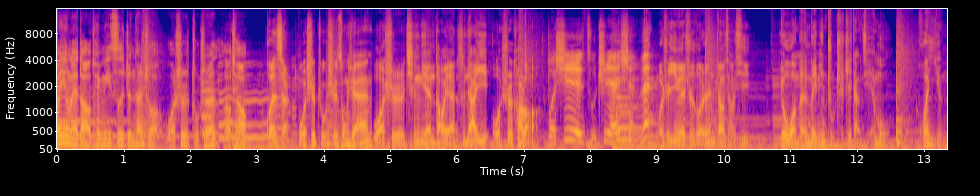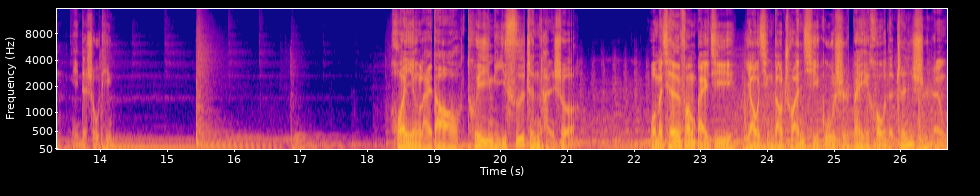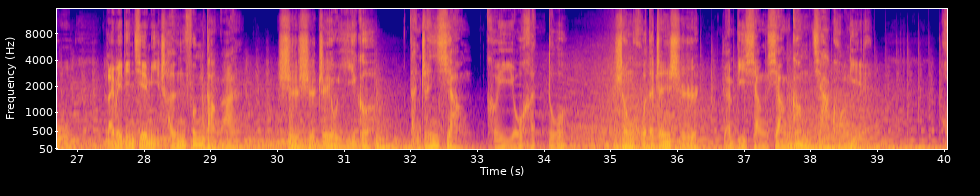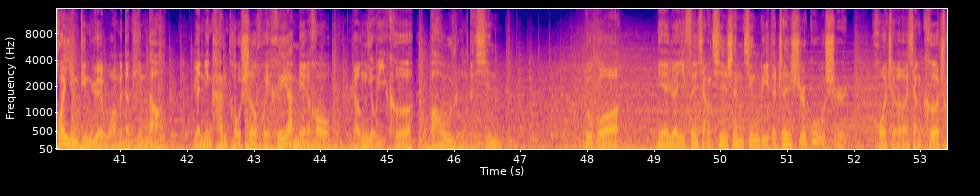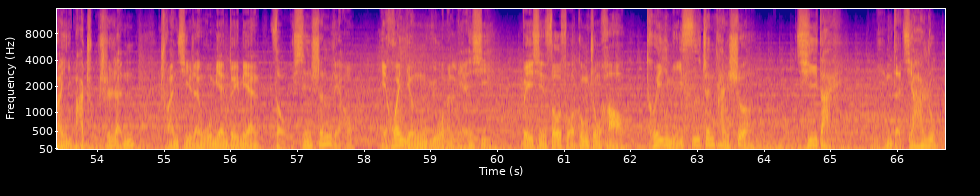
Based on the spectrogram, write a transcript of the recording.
欢迎来到推迷斯侦探社，我是主持人老乔。关 Sir，我是主持宗玄，我是青年导演孙佳一，我是卡老，我是主持人沈问，我是音乐制作人张小希，由我们为您主持这档节目，欢迎您的收听。欢迎来到推迷斯侦探社，我们千方百计邀请到传奇故事背后的真实人物，来为您揭秘尘封档案。事实只有一个，但真相可以有很多。生活的真实远比想象更加狂野。欢迎订阅我们的频道，愿您看透社会黑暗面后，仍有一颗包容的心。如果你也愿意分享亲身经历的真实故事，或者想客串一把主持人，传奇人物面对面走心深聊，也欢迎与我们联系。微信搜索公众号“推迷思侦探社”，期待您的加入。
